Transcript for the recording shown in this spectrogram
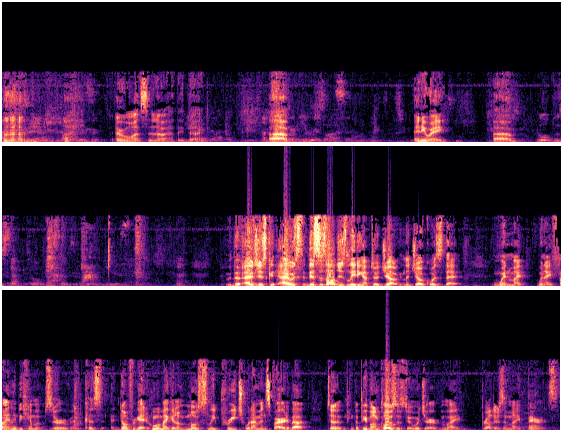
Everyone wants to know how they died. Um. Anyway, um, the, I was just I was this is all just leading up to a joke, and the joke was that when my when I finally became observant, because don't forget, who am I going to mostly preach what I'm inspired about to the people I'm closest to, which are my brothers and my parents,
